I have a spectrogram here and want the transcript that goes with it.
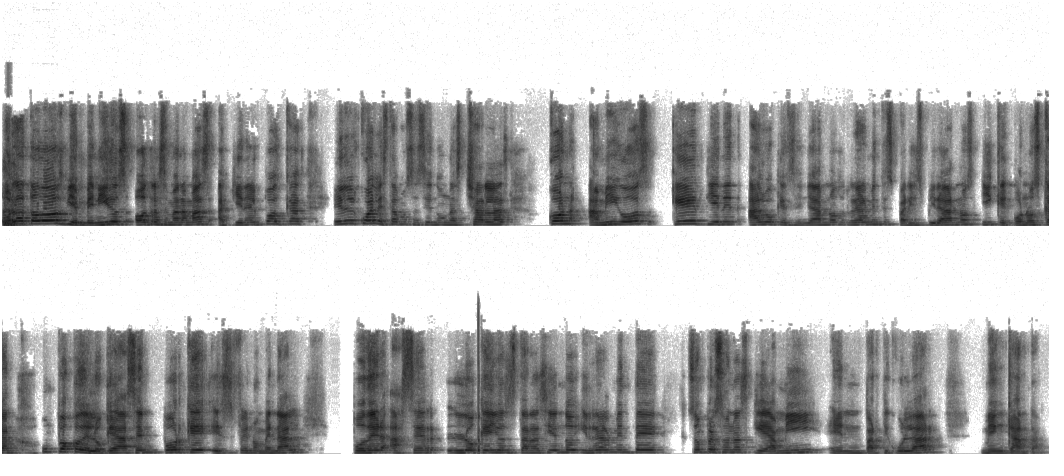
Hola a todos, bienvenidos otra semana más aquí en el podcast, en el cual estamos haciendo unas charlas con amigos que tienen algo que enseñarnos, realmente es para inspirarnos y que conozcan un poco de lo que hacen, porque es fenomenal poder hacer lo que ellos están haciendo y realmente son personas que a mí en particular me encantan.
